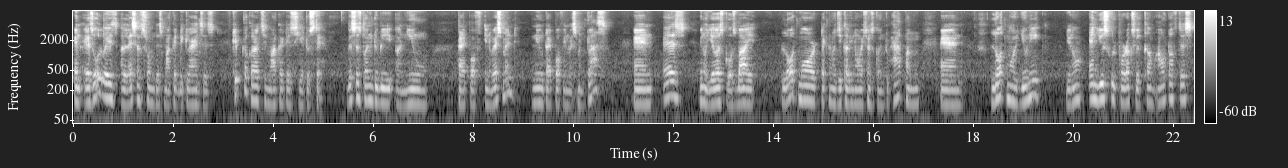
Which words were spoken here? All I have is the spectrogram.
And as always, a lessons from this market declines is cryptocurrency market is here to stay. This is going to be a new type of investment, new type of investment class. And as you know, years goes by, lot more technological innovation is going to happen and lot more unique, you know, and useful products will come out of this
